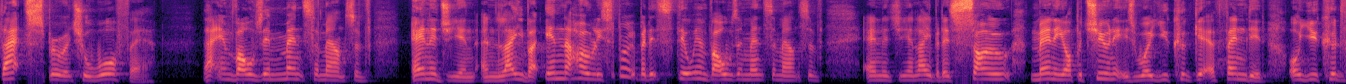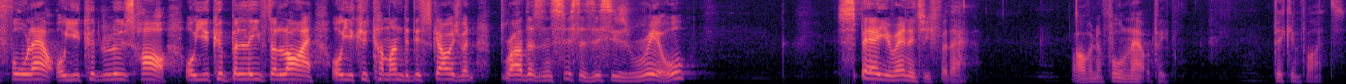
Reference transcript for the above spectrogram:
That's spiritual warfare. That involves immense amounts of energy and, and labor in the Holy Spirit, but it still involves immense amounts of energy and labor. There's so many opportunities where you could get offended, or you could fall out, or you could lose heart, or you could believe the lie, or you could come under discouragement. Brothers and sisters, this is real. Spare your energy for that rather than falling out with people, picking fights.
